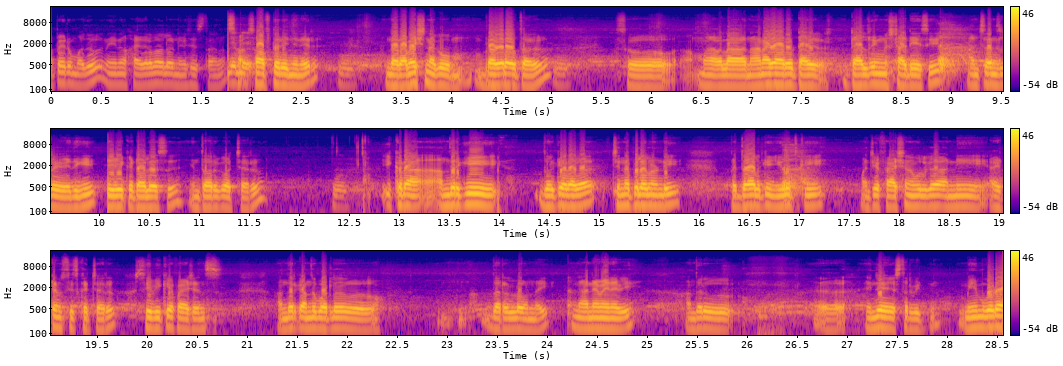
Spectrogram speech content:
నా పేరు మధు నేను హైదరాబాద్లో నివసిస్తాను. సాఫ్ట్వేర్ ఇంజనీర్ నా రమేష్ నాకు బ్రదర్ అవుతారు సో మా వాళ్ళ నాన్నగారు టై టైలరింగ్ స్టార్ట్ చేసి అంచెలంచెలు ఎదిగి టీవీకి టైలర్స్ ఇంతవరకు వచ్చారు. ఇక్కడ అందరికీ దొరికేలాగా చిన్నపిల్లల నుండి పెద్దవాళ్ళకి యూత్కి మంచి ఫ్యాషనబుల్గా అన్ని ఐటమ్స్ తీసుకొచ్చారు. సివికే ఫ్యాషన్స్ అందరికీ అందుబాటులో ధరల్లో ఉన్నాయి. నాణ్యమైనవి. అందరూ ఎంజాయ్ చేస్తారు వీటిని. మేము కూడా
